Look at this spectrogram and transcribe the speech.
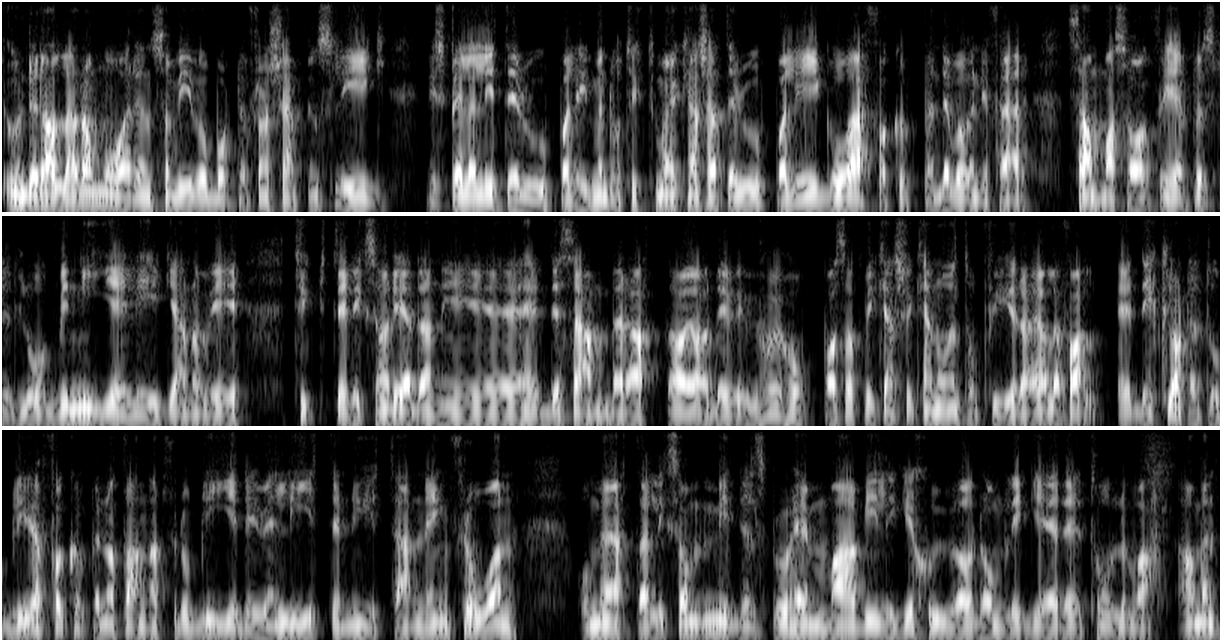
under alla de åren som vi var borta från Champions League. Vi spelade lite Europa League, men då tyckte man ju kanske att Europa League och FA-cupen det var ungefär samma sak. För helt plötsligt låg vi nio i ligan och vi tyckte liksom redan i december att ja, ja, det, vi får ju hoppas att vi kanske kan nå en topp fyra i alla fall. Eh, det är klart att då blir FA-cupen något annat, för då blir det ju en liten nytändning från och möta liksom Middlesbrough hemma. Vi ligger sjua och de ligger tolva. Ja, men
